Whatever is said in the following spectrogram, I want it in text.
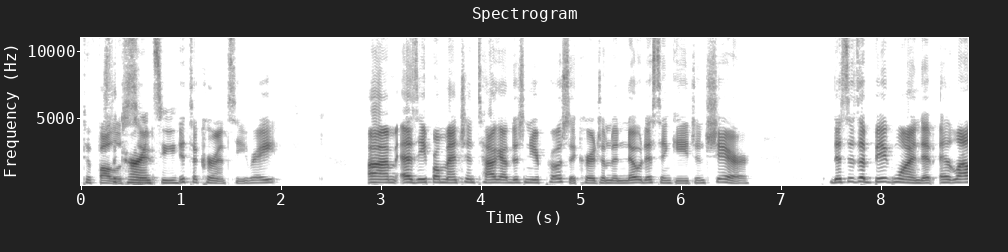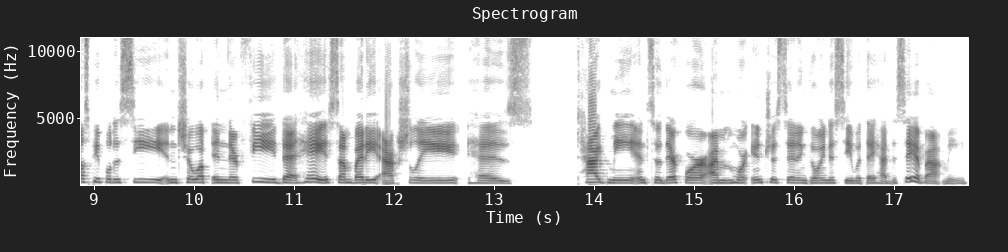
to follow it's currency. It's a currency right? Um, as april mentioned tag others in your posts encourage them to notice engage and share. This is a big one that allows people to see and show up in their feed that hey somebody actually has tagged me and so therefore i'm more interested in going to see what they had to say about me.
